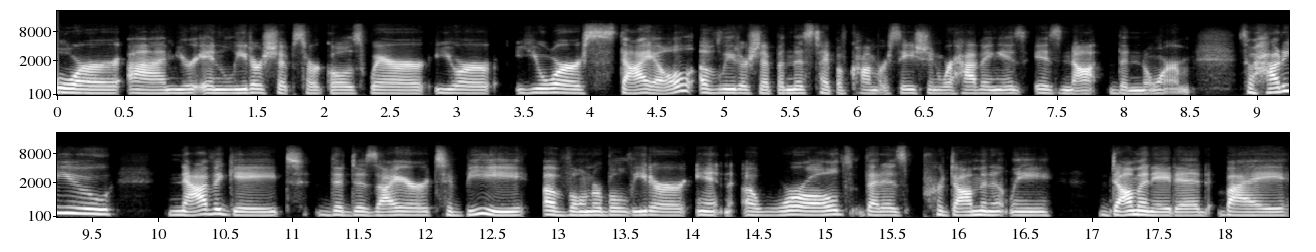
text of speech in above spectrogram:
or um, you're in leadership circles where your your style of leadership and this type of conversation we're having is is not the norm so how do you navigate the desire to be a vulnerable leader in a world that is predominantly dominated by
